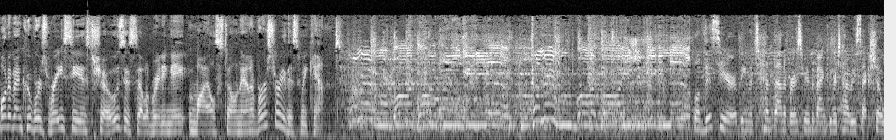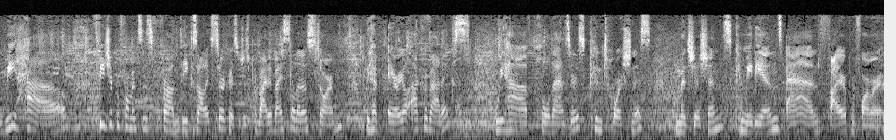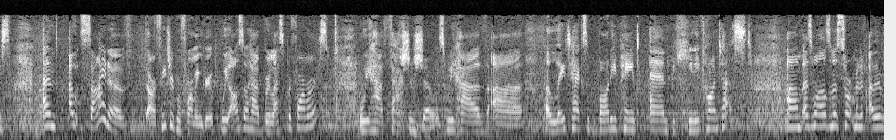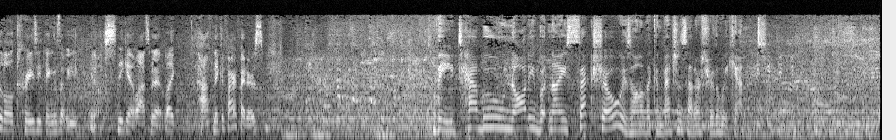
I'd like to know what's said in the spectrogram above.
One of Vancouver's raciest shows is celebrating a milestone anniversary this weekend. Well, this year, being the 10th anniversary of the Vancouver Taboo Sex Show, we have feature performances from the Exotic Circus, which is provided by Stiletto Storm. We have aerial acrobatics. We have pole dancers, contortionists, magicians, comedians, and fire performers. And outside of our feature performing group, we also have burlesque performers. We have fashion shows. We have uh, a latex body paint and bikini contest, um, as well as an assortment of other little crazy things that we, you know, sneak in at last minute, like half-naked firefighters. The Taboo Naughty But Nice Sex Show is on at the Convention Center through the weekend.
